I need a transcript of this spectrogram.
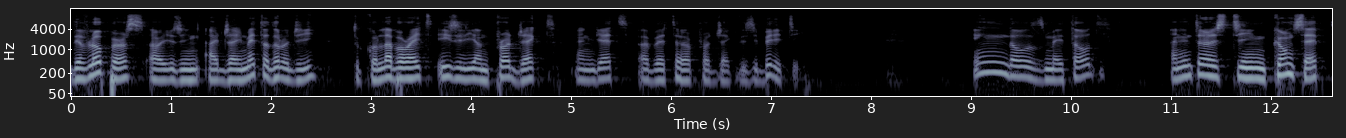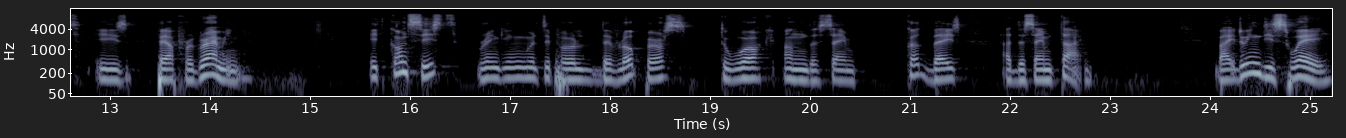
developers are using agile methodology to collaborate easily on projects and get a better project visibility. In those methods, an interesting concept is pair programming. It consists bringing multiple developers to work on the same code base at the same time. By doing this way,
